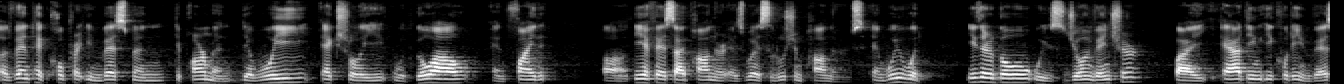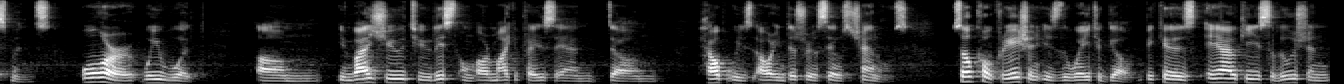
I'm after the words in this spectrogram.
Advantech Corporate Investment Department that we actually would go out and find uh, DFSI partner as well as solution partners. And we would either go with joint venture by adding equity investments, or we would um, invite you to list on our marketplace and um, help with our industrial sales channels. So co-creation is the way to go because AIoT solution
